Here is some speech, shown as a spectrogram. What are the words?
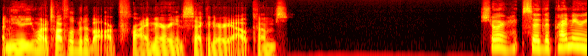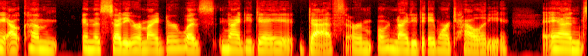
Anita, you want to talk a little bit about our primary and secondary outcomes? Sure. So the primary outcome in the study reminder was 90 day death or, or 90 day mortality. And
